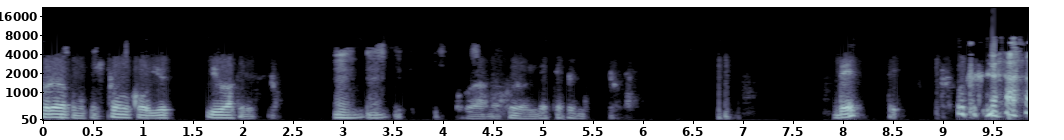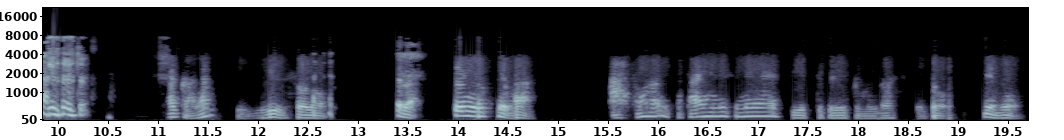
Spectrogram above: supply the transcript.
それだと僕人にこう言う、言うわけですよ。うん、うん。僕はあのお風呂入れてるんですよね。でって。だからっていう、その、ただ、人によっては、あ、そうなんですか、大変ですねって言ってくれる人もいますけど、でも、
